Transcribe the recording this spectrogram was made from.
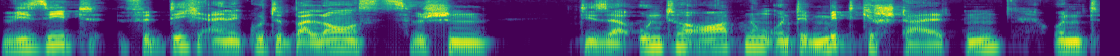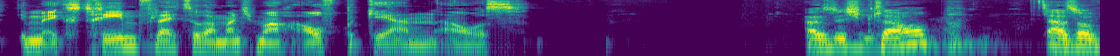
wie sieht für dich eine gute Balance zwischen dieser Unterordnung und dem Mitgestalten und im Extrem vielleicht sogar manchmal auch Aufbegehren aus? Also ich glaube, also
